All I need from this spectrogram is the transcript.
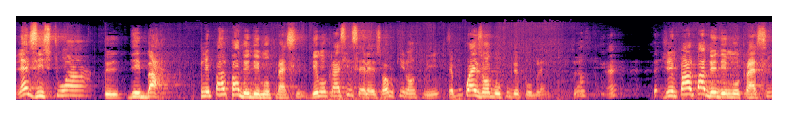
les histoires de débat ne parle pas de démocratie. Démocratie, c'est les hommes qui l'ont créée. C'est pourquoi ils ont beaucoup de problèmes. Hein? Je ne parle pas de démocratie,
